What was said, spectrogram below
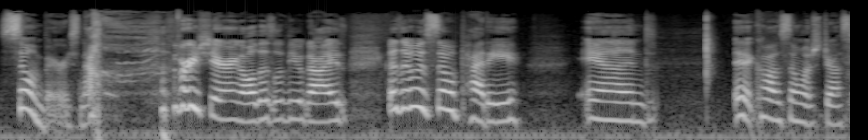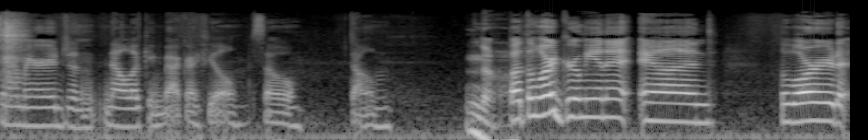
so embarrassed now for sharing all this with you guys because it was so petty and it caused so much stress in our marriage and now looking back I feel so dumb. No. But the Lord grew me in it, and the Lord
